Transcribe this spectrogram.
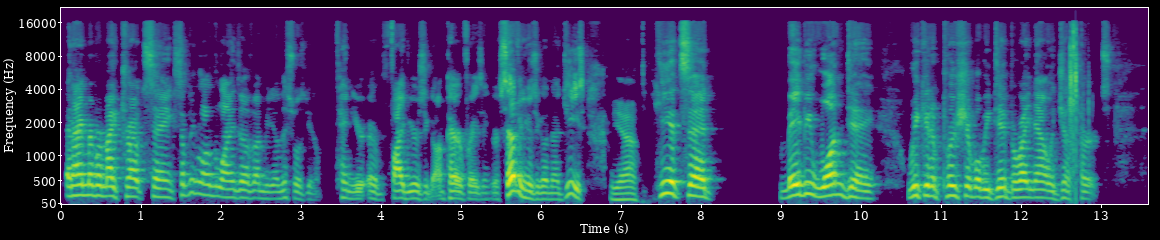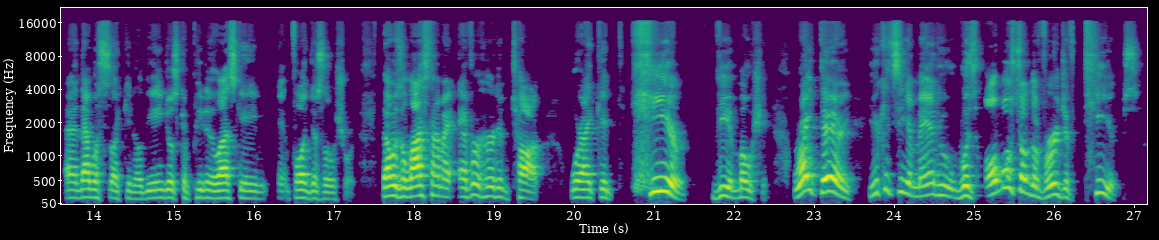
And I remember Mike Trout saying something along the lines of, I mean, you know, this was, you know, 10 years or five years ago. I'm paraphrasing, or seven years ago now. Geez. Yeah. He had said, maybe one day we can appreciate what we did, but right now it just hurts. And that was like, you know, the Angels competed the last game and falling just a little short. That was the last time I ever heard him talk where I could hear the emotion. Right there, you could see a man who was almost on the verge of tears.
